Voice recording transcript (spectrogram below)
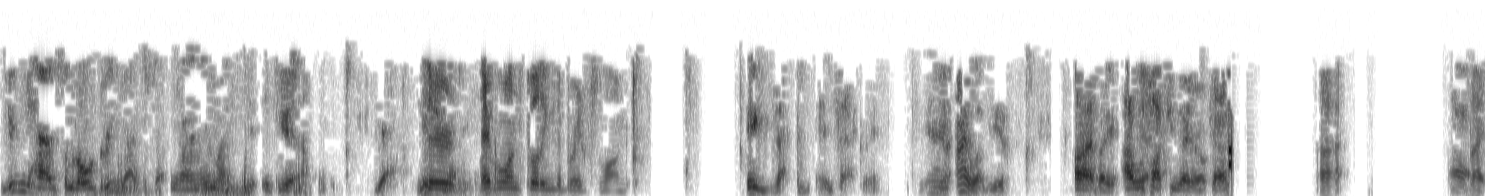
Newton had some of the old Greek guys stuff, you know what I mean? Like, it, it's, Yeah. yeah. They're everyone's building the bridge longer. Exactly. Exactly. And I love you. All right, buddy. I will Yeah. talk to you later. Okay. Uh, All right.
